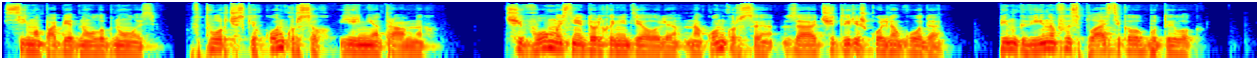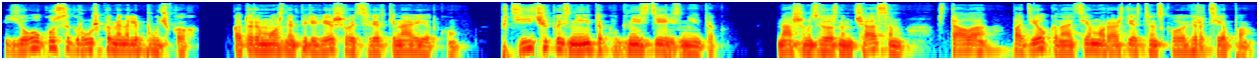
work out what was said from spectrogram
Сима победно улыбнулась. В творческих конкурсах ей нет равных. Чего мы с ней только не делали на конкурсы за четыре школьных года. Пингвинов из пластиковых бутылок. Елку с игрушками на липучках, которые можно перевешивать с ветки на ветку. Птичек из ниток в гнезде из ниток. Нашим звездным часом стала поделка на тему рождественского вертепа.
